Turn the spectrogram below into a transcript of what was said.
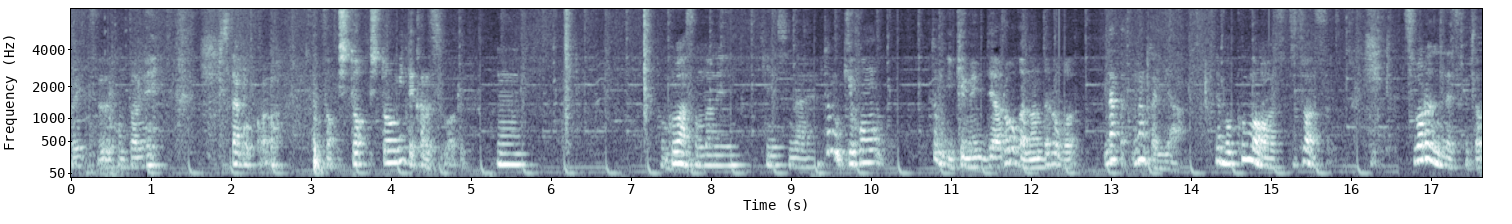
こいつ本当に下心。そう人人を見てから座る。うん。僕はそんなに気にしない。でも基本でもイケメンであろうがなんだろうがなんかなんか嫌。で僕も実は座るんですけど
